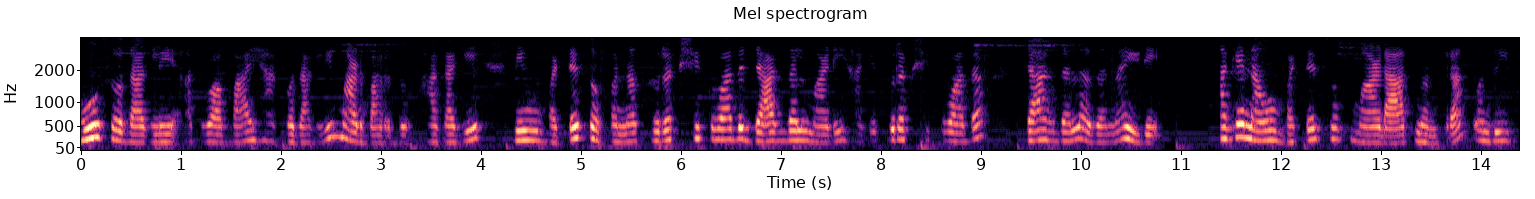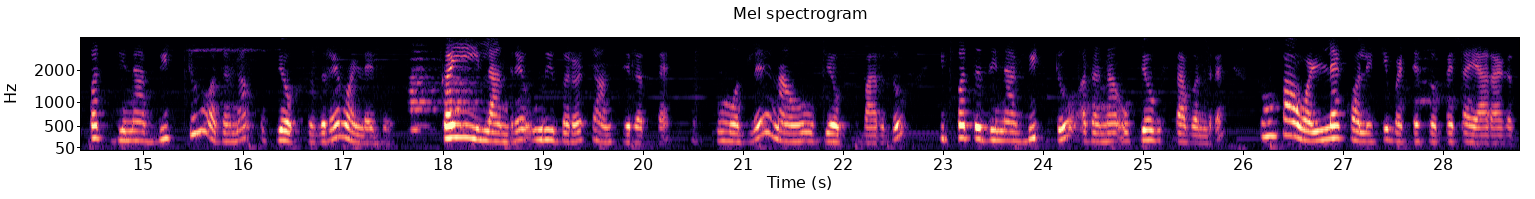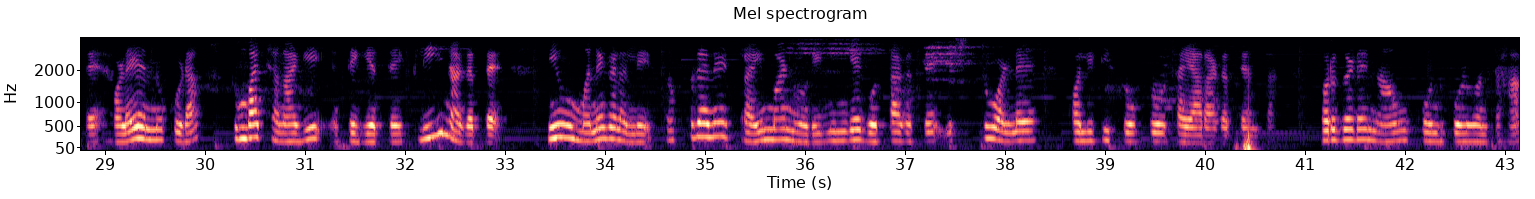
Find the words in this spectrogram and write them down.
ಮೂಸೋದಾಗಲಿ ಅಥವಾ ಬಾಯಿ ಹಾಕೋದಾಗಲಿ ಮಾಡಬಾರದು. ಹಾಗಾಗಿ ನೀವು ಬಟ್ಟೆ ಸೋಪನ್ನು ಸುರಕ್ಷಿತವಾದ ಜಾಗದಲ್ಲಿ ಮಾಡಿ, ಹಾಗೆ ಸುರಕ್ಷಿತವಾದ ಜಾಗದಲ್ಲಿ ಅದನ್ನು ಇಡಿ. ಹಾಗೆ ನಾವು ಬಟ್ಟೆ ಸೋಪ್ ಮಾಡಾದ ನಂತರ ಒಂದು ಇಪ್ಪತ್ತು ದಿನ ಬಿಟ್ಟು ಅದನ್ನು ಉಪಯೋಗಿಸಿದ್ರೆ ಒಳ್ಳೆಯದು ಕೈ ಇಲ್ಲಾಂದರೆ ಉರಿ ಬರೋ ಚಾನ್ಸ್ ಇರುತ್ತೆ. ಮೊದಲೇ ನಾವು ಉಪಯೋಗಿಸ್ಬಾರ್ದು. ಇಪ್ಪತ್ತು ದಿನ ಬಿಟ್ಟು ಅದನ್ನು ಉಪಯೋಗಿಸ್ತಾ ಬಂದರೆ ತುಂಬ ಒಳ್ಳೆ ಕ್ವಾಲಿಟಿ ಬಟ್ಟೆ ಸೊಪ್ಪೆ ತಯಾರಾಗುತ್ತೆ. ಹೊಳೆಯನ್ನು ಕೂಡ ತುಂಬ ಚೆನ್ನಾಗಿ ತೆಗೆಯುತ್ತೆ ಕ್ಲೀನ್ ಆಗುತ್ತೆ. ನೀವು ಮನೆಗಳಲ್ಲಿ ತಪ್ಪದೇ ಟ್ರೈ ಮಾಡಿ ನೋಡಿ ನಿಮಗೆ ಗೊತ್ತಾಗುತ್ತೆ ಎಷ್ಟು ಒಳ್ಳೆ ಕ್ವಾಲಿಟಿ ಸೋಪು ತಯಾರಾಗತ್ತೆ ಅಂತ. ಹೊರಗಡೆ ನಾವು ಕೊಂಡ್ಕೊಳ್ಳುವಂತಹ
